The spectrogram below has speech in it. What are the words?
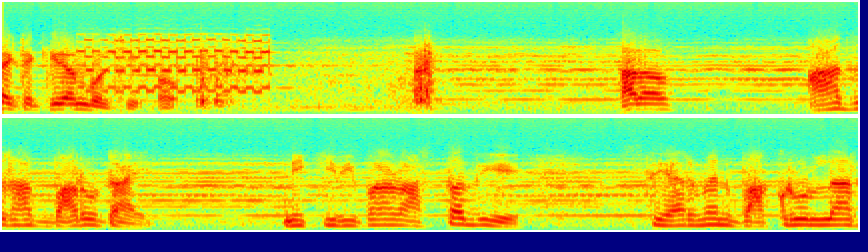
ইন্সপেক্টর কিরণ বলছি। হ্যালো আজ রাত বারোটায় নিকিরিপাড়া রাস্তা দিয়ে চেয়ারম্যান বাকরুল্লার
